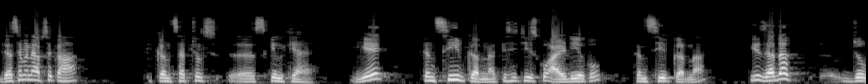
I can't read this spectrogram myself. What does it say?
जैसे मैंने आपसे कहा कि कंसेप्चुअल स्किल uh, क्या है ये कंसीव करना किसी चीज़ को आइडिया को कंसीव करना ये ज़्यादा जो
